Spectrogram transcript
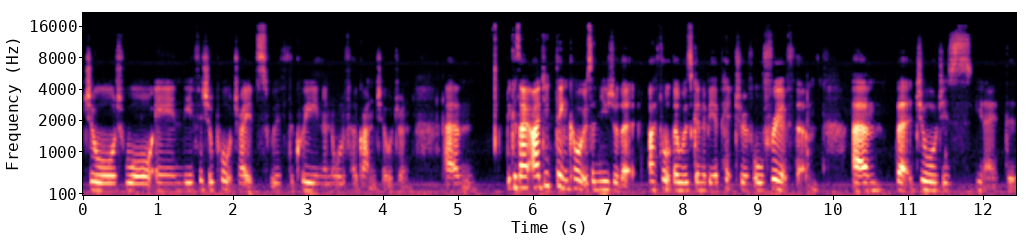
George wore in the official portraits with the Queen and all of her grandchildren. Um, because I, I did think, oh, it was unusual that I thought there was going to be a picture of all three of them, um, but George is, you know, the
